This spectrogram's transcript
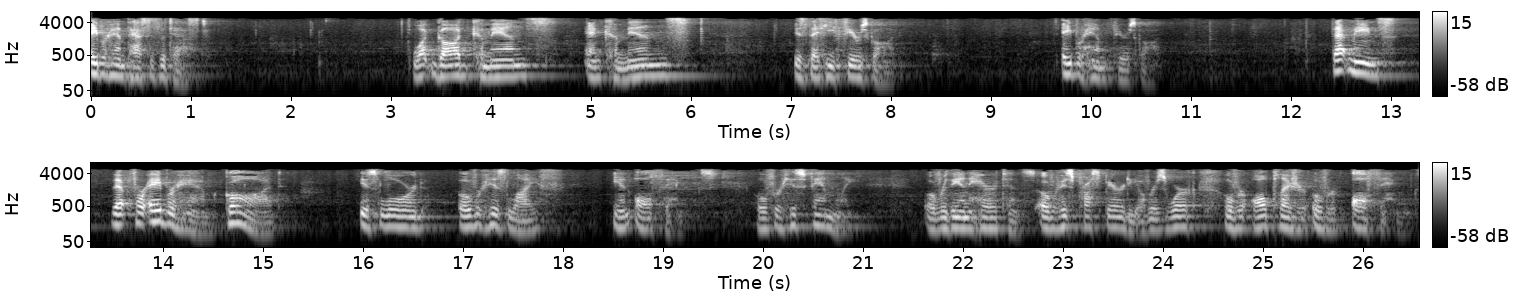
Abraham passes the test. What God commands and commends is that he fears God. Abraham fears God. That means that for Abraham, God is Lord over his life in all things, over his family, over the inheritance, over his prosperity, over his work, over all pleasure, over all things.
